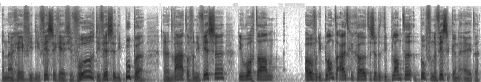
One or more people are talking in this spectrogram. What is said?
En dan geef je die vissen geef je voer. Die vissen die poepen. En het water van die vissen die wordt dan over die planten uitgegoten, zodat die planten het poep van de vissen kunnen eten. En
